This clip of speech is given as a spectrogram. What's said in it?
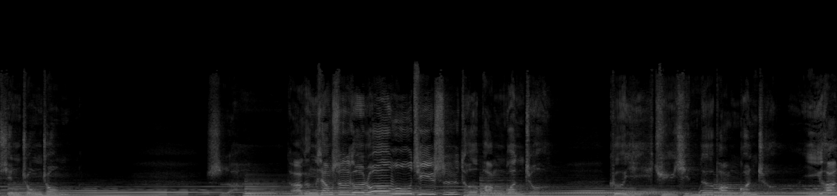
心忡忡。是啊，他更像是个若无其事的旁观者，刻意拘谨的旁观者。遗憾，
